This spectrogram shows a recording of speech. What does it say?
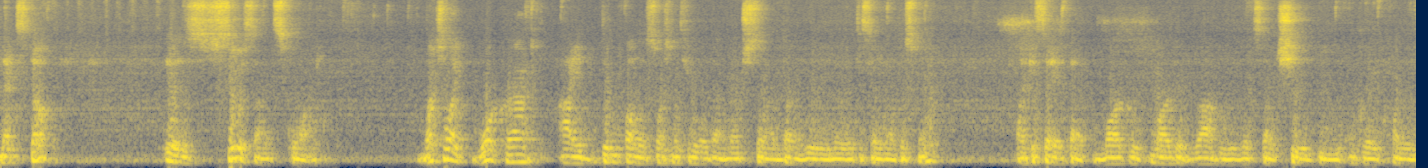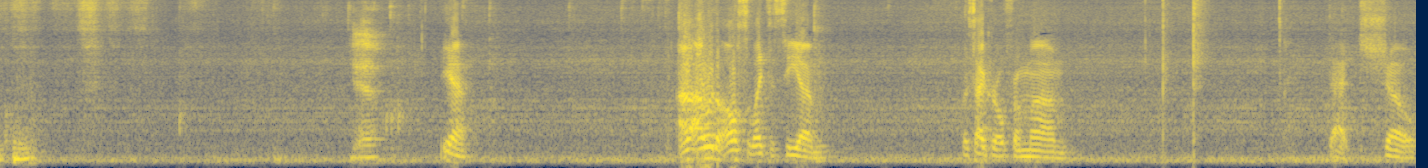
Next up is Suicide Squad. Much like Warcraft, I didn't follow the source material that much, so I don't really know what to say about this one. All I can say is that Margaret, Margaret Robbie looks like she would be a great Harley Quinn. Yeah. Yeah. I, I would also like to see um what's that girl from um that show?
